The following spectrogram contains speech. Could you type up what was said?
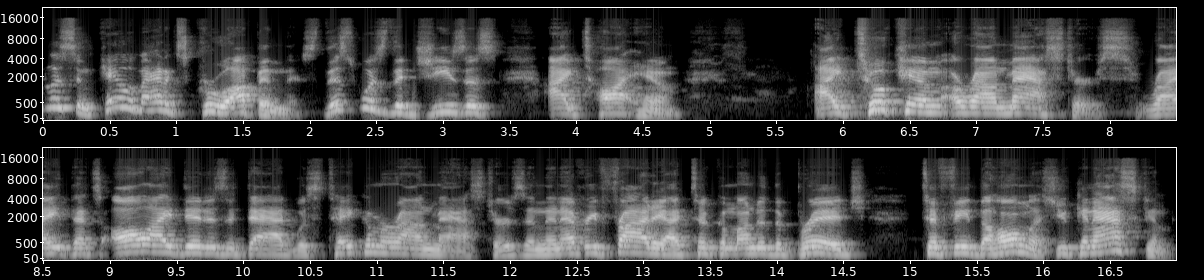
listen, Caleb Maddix grew up in this. This was the Jesus I taught him. I took him around masters, right? That's all I did as a dad was take him around masters. And then every Friday I took him under the bridge to feed the homeless. You can ask him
